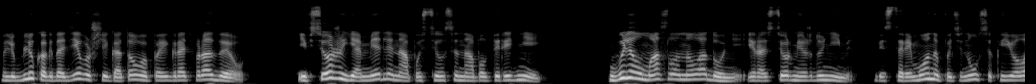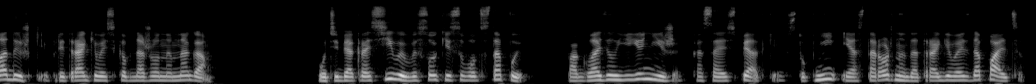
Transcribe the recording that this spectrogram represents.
Люблю, когда девушки готовы поиграть в Родео. И все же я медленно опустился на пол перед ней. Вылил масло на ладони и растер между ними. Без церемона потянулся к ее лодыжке, притрагиваясь к обнаженным ногам. «У тебя красивый высокий свод стопы». Погладил ее ниже, касаясь пятки, ступни и осторожно дотрагиваясь до пальцев.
